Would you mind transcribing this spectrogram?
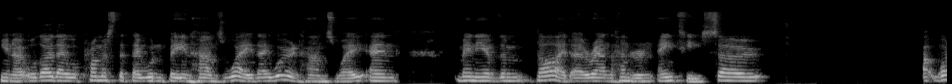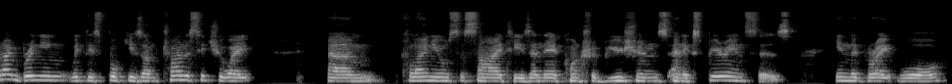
you know, although they were promised that they wouldn't be in harm's way, they were in harm's way, and many of them died around 180. So, uh, what I'm bringing with this book is I'm trying to situate um, colonial societies and their contributions and experiences in the Great War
